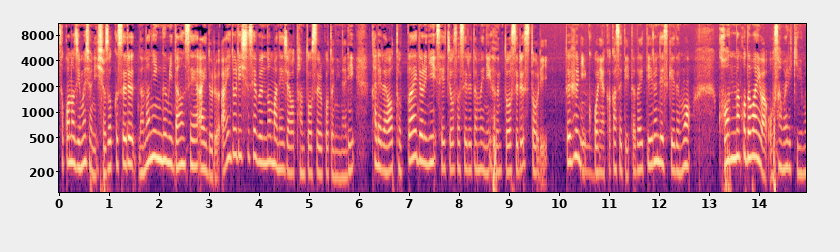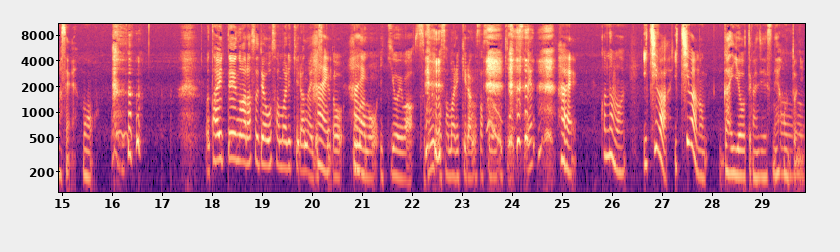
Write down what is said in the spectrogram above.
そこの事務所に所属する7人組男性アイドルアイドリッシュセブンのマネージャーを担当することになり彼らをトップアイドルに成長させるために奮闘するストーリーというふうにここには書かせていただいているんですけれども、こんな言葉には収まりきりません。もまあ 大抵のあらすじは収まりきらないですけど、はい。はい。今の勢いはすごい収まりきらなさそうな勢いですね。う はい。こんなもん1話1話の概要って感じですね本当に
